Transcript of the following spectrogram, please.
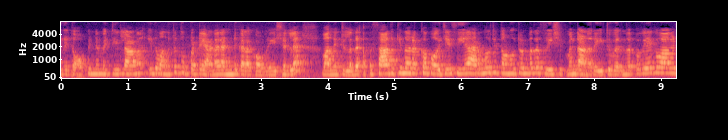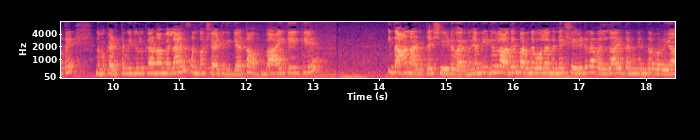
ഇത് ടോപ്പിന്റെ മെറ്റീരിയലാണ് ഇത് വന്നിട്ട് ദുപ്പട്ടയാണ് രണ്ട് കളർ കോമ്പിനേഷനിൽ വന്നിട്ടുള്ളത്. അപ്പൊ സാധിക്കുന്നവരൊക്കെ പർച്ചേസ് ചെയ്യുക. അറുന്നൂറ്റി തൊണ്ണൂറ്റൊൻപത് ഫ്രീ ഷിപ്മെന്റ് ആണ് റേറ്റ് വരുന്നത്. അപ്പൊ വേഗമാകട്ടെ നമുക്ക് അടുത്ത വീഡിയോയിൽ കാണാം. എല്ലാവരും സന്തോഷമായിട്ടിരിക്കുക കേട്ടോ. ബൈ ടേക്ക് കെയർ ഇതാണ് അടുത്ത ഷെയ്ഡ് വരുന്നത്. ഞാൻ വീഡിയോയിൽ ആദ്യം പറഞ്ഞ പോലെ തന്നെ ഷെയ്ഡിനെ വലുതായിട്ട് അങ്ങ് എന്താ പറയാ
